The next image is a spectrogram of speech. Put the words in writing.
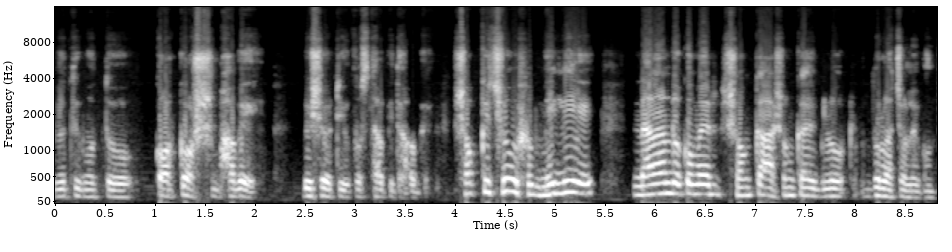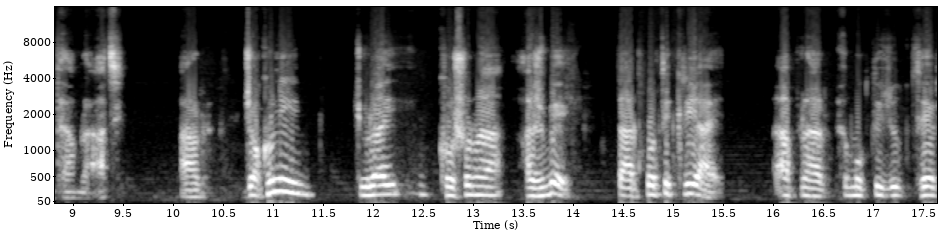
রীতিমতো কর্কশ ভাবে বিষয়টি উপস্থাপিত হবে। সবকিছু মিলিয়ে নানান রকমের শঙ্কা, আশঙ্কা এগুলো দোলাচলের মধ্যে আমরা আছি। আর যখনই জুলাই ঘোষণা আসবে তার প্রতিক্রিয়ায় আপনার মুক্তিযুদ্ধের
